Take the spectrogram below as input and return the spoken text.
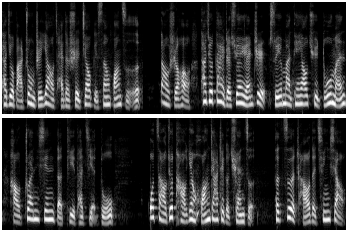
他就把种植药材的事交给三皇子，到时候他就带着轩辕志随漫天妖去独门，好专心的替他解毒。我早就讨厌皇家这个圈子，他自嘲的轻笑，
